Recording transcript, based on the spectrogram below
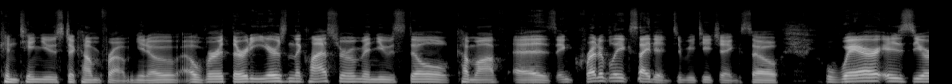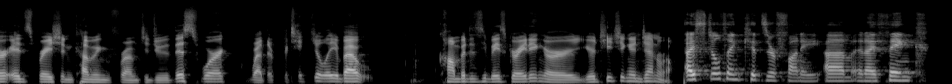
continues to come from. You know, over 30 years in the classroom, and you still come off as incredibly excited to be teaching. So, where is your inspiration coming from to do this work, whether particularly about competency based grading or your teaching in general? I still think kids are funny. Um, and I think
